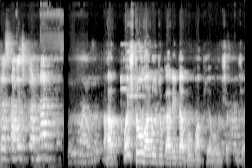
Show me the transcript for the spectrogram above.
દસ્તાવેજ કરનાર આ સ્પષ્ટ હું માનું છું કે આ રીટા ભૂમાફિયા હોઈ શકે છે.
